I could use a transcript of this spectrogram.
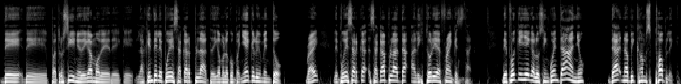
de, de patrocinio, digamos, de que la gente le puede sacar plata, digamos, la compañía que lo inventó, right? Le puede saca- sacar plata a la historia de Frankenstein. Después que llega a los 50 años, that now becomes public.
